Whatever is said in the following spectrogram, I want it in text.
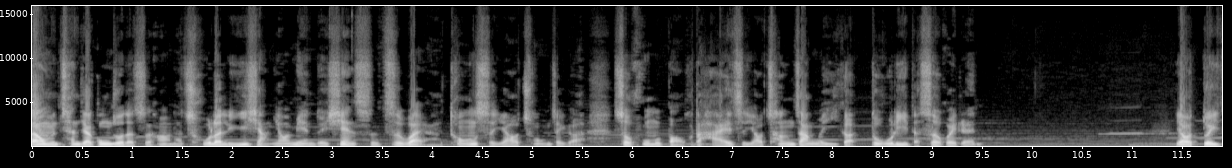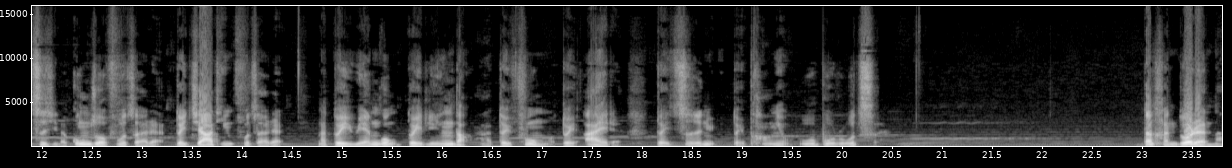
当我们参加工作的时候呢，除了理想要面对现实之外啊，同时要从这个受父母保护的孩子，要成长为一个独立的社会人，要对自己的工作负责任，对家庭负责任，那对员工、对领导啊，对父母、对爱人、对子女、对朋友，无不如此。但很多人呢，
